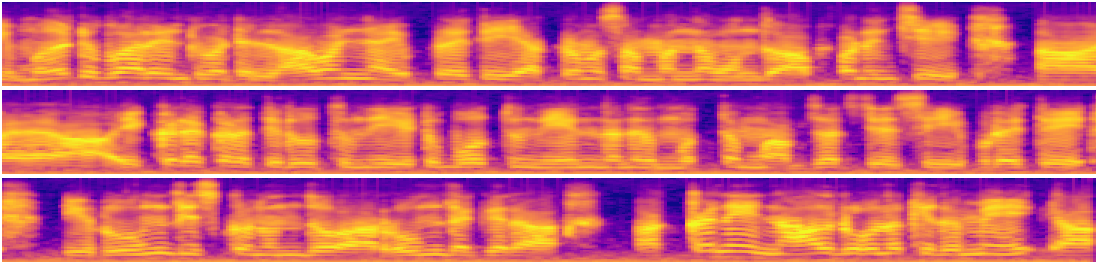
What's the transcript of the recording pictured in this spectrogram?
ఈ మొదటి భార్య అయినటువంటి లావణ్య ఎప్పుడైతే ఈ అక్రమ సంబంధం ఉందో అప్పటి నుంచి ఎక్కడెక్కడ తిరుగుతుంది ఎటు పోతుంది ఏందనేది మొత్తం అబ్జర్వ్ చేసి ఇప్పుడైతే ఈ రూమ్ తీసుకొని ఉందో ఆ రూమ్ దగ్గర పక్కనే నాలుగు రోజుల క్రితమే ఆ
